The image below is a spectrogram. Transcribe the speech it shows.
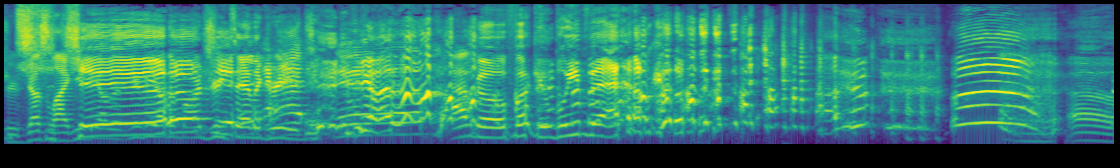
true. Just like you be on the, you be on the Marjorie Chill. Taylor Greene. You be on- I'm gonna fucking bleep that. I'm gonna bleep Oh.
